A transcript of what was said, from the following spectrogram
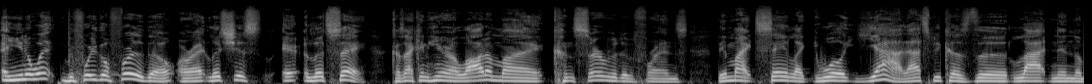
And you know what? Before you go further, though, all right, let's just let's say because I can hear a lot of my conservative friends. They might say like, "Well, yeah, that's because the Latin and the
